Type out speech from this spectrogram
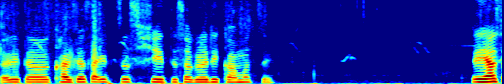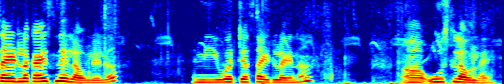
तर इथं खालच्या साईडचं शेत सगळं रिकामच आहे. तर ह्या साईडला काहीच नाही लावलेलं. आणि वरच्या साईडला आहे ना ऊस लावला आहे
